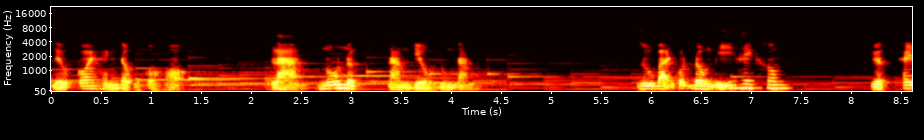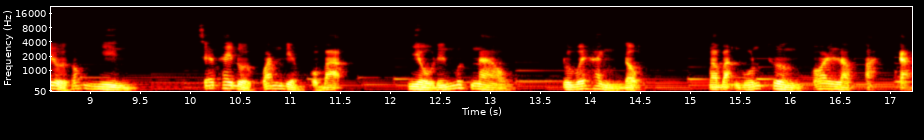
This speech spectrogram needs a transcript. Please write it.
nếu coi hành động của họ là nỗ lực làm điều đúng đắn? Dù bạn có đồng ý hay không việc thay đổi góc nhìn sẽ thay đổi quan điểm của bạn nhiều đến mức nào đối với hành động mà bạn vốn thường coi là phản cảm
